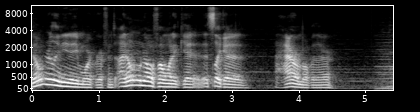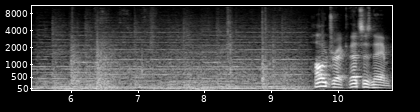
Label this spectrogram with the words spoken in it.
Don't really need any more griffins. I don't know if I want to get it. It's like a, a harem over there. Hodrick, that's his name.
